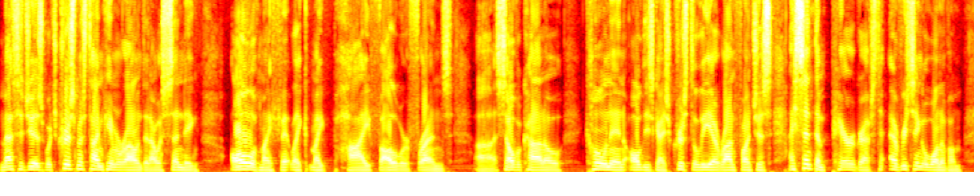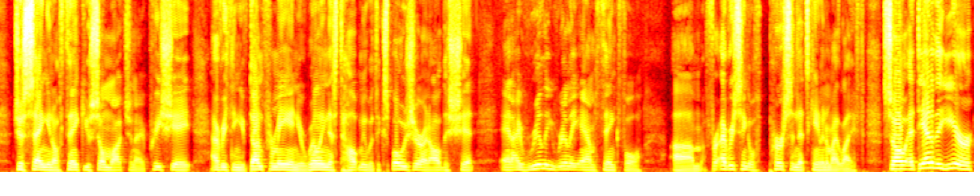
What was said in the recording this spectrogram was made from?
messages, which Christmas time came around and I was sending all of my, like, my high follower friends, uh, Sal Vulcano, Conan, all these guys, Chris D'Elia, Ron Funches. I sent them paragraphs to every single one of them, just saying, you know, thank you so much, and I appreciate everything you've done for me and your willingness to help me with exposure and all this shit. And I really, really am thankful um, for every single person that's came into my life. So at the end of the year,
